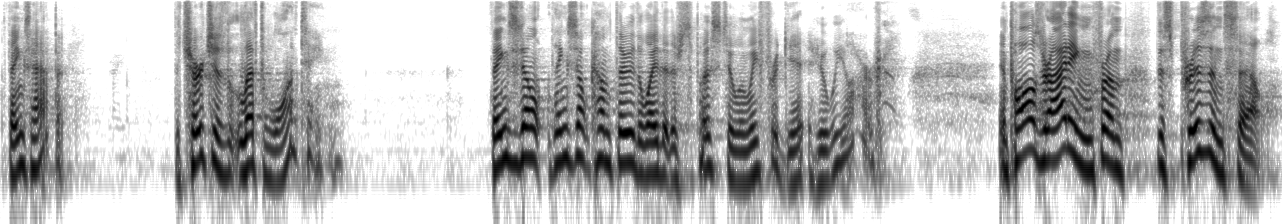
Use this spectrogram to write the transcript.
things happen. The church is left wanting. Things don't, things don't come through the way that they're supposed to when we forget who we are. And Paul's writing from this prison cell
